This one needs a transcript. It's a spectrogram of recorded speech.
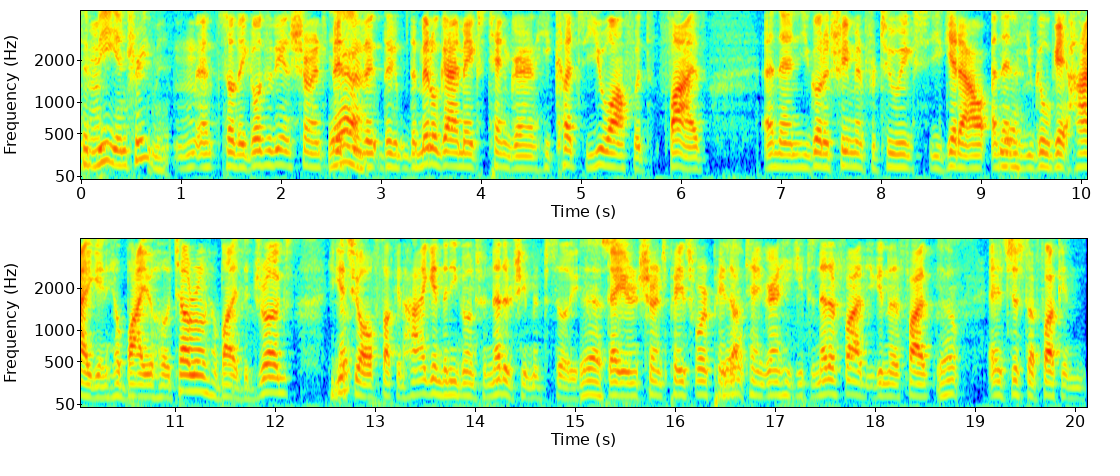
to be in treatment. Mhm, And so they go through the insurance. Yeah. Basically, the, the, the middle guy makes 10 grand. He cuts you off with five. And then you go to treatment for two weeks. You get out. And then Yeah. you go get high again. He'll buy you a hotel room. He'll buy you the drugs. He gets you all fucking high again. Then you go into another treatment facility Yes. that your insurance pays for. Pays Yep. out 10 grand. He keeps another five. You get another five. Yep. And it's just a fucking.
